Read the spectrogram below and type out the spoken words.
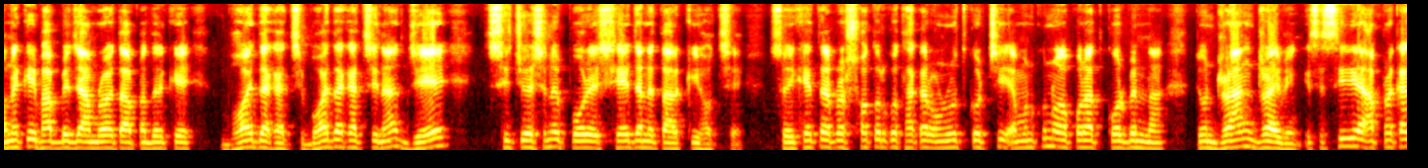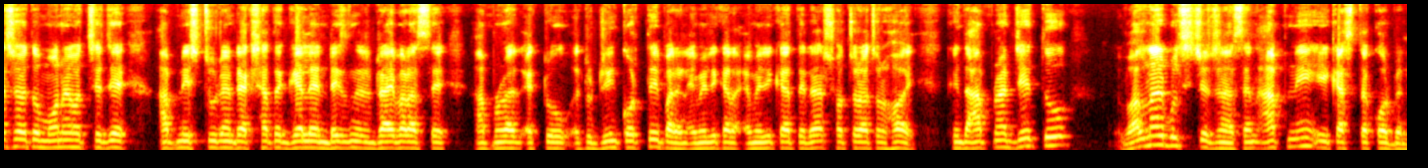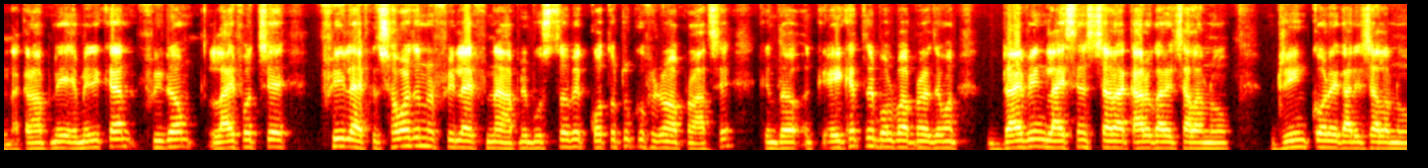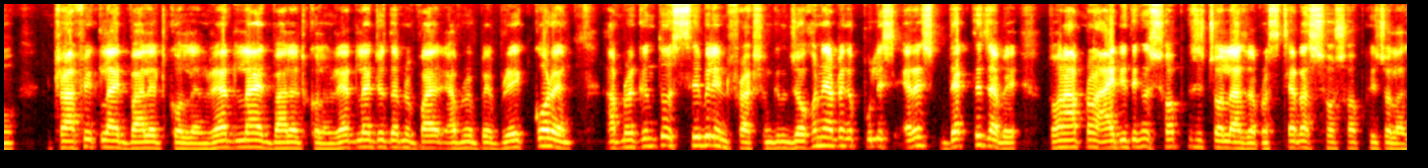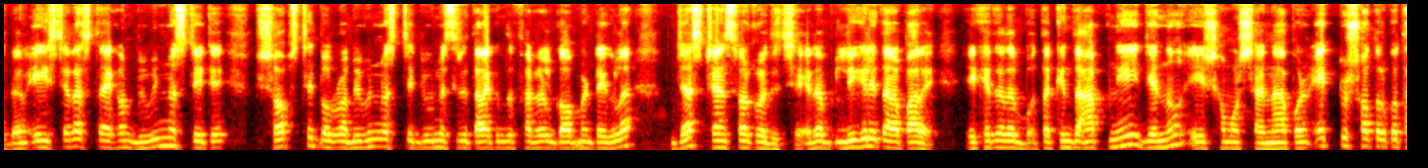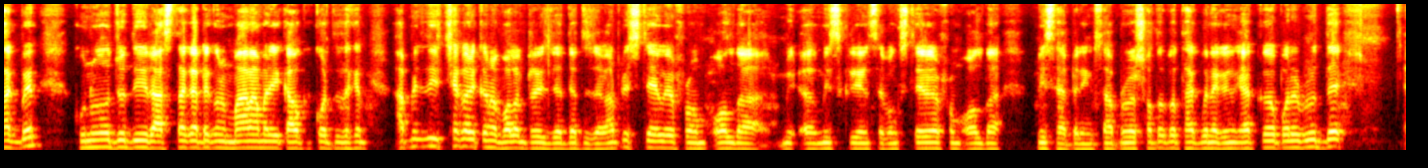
অনেকেই ভাববে যে আমরা হয়তো আপনাদেরকে ভয় দেখাচ্ছি। ভয় দেখাচ্ছি না যে সিচুয়েশনের পরে সে জানে তার কি হচ্ছে। সো এই ক্ষেত্রে আপনার সতর্ক থাকার অনুরোধ করছি, এমন কোনো অপরাধ করবেন না। যেমন ড্রাঙ্ক ড্রাইভিং সিরিয়া আপনার কাছে হয়তো মনে হচ্ছে যে আপনি স্টুডেন্ট একসাথে গেলেন ডেজিগনেটেড ড্রাইভার আছে, আপনারা একটু একটু ড্রিঙ্ক করতেই পারেন, আমেরিকার, আমেরিকাতে এটা সচরাচর হয়। কিন্তু আপনার যেহেতু ভালনারেবল সিচুয়েশন আছেন, আপনি এই কাজটা করবেন না। কারণ আপনি আমেরিকান ফ্রিডম লাইফ হচ্ছে ফ্রি লাইফ কিন্তু সবার জন্য ফ্রি লাইফ না, আপনি বুঝতে হবে কতটুকু ফ্রিডম আপনার আছে। কিন্তু এই ক্ষেত্রে বলব আপনার যেমন ড্রাইভিং লাইসেন্স ছাড়া কারও গাড়ি চালানো ড্রিঙ্ক করে গাড়ি চালানো ট্রাফিক লাইট ভায়োলেট করলেন রেড লাইট ভায়োলেট করলেন রেড লাইট যদি আপনি আপনি ব্রেক করেন, আপনার কিন্তু সিভিল ইনফ্রাকশন কিন্তু যখনই আপনাকে পুলিশ অ্যারেস্ট দেখতে যাবে, তখন আপনার আইডিতে কিন্তু সব কিছু চলে আসবে, আপনার স্ট্যাটাস সহ সব কিছু চলে আসবে। এবং এই স্ট্যাটাসটা এখন বিভিন্ন স্টেটে সব স্টেট বলব না, বিভিন্ন স্টেট বিভিন্ন স্টেটে তারা কিন্তু ফেডারেল গভর্নমেন্ট এগুলা জাস্ট ট্রান্সফার করে দিচ্ছে। এটা লিগেলি তারা পারে। এক্ষেত্রে কিন্তু আপনি যেন এই সমস্যায় না পড়েন। একটু সতর্ক থাকবেন। কোনো যদি রাস্তাঘাটে কোনো মারামারি কাউকে করতে দেখেন, আপনি যদি ইচ্ছা করে কোনো ভলান্টারি যেতে যাবেন, আপনি stay away from all the miscreants এবং stay away from all the mishappenings আপনারা সতর্ক থাকবেন একে অপরের বিরুদ্ধে,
